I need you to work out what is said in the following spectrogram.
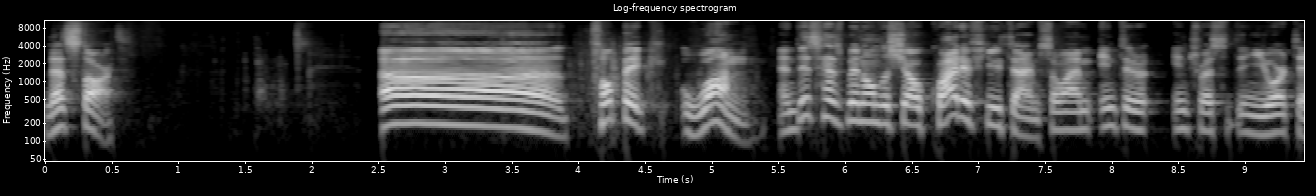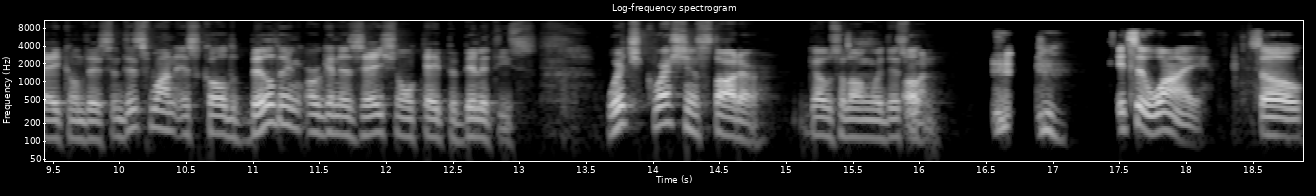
Let's start. Uh, topic one, and this has been on the show quite a few times, so I'm inter interested in your take on this. And this one is called Building Organizational Capabilities. Which question starter goes along with this oh. one? it's a why. So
